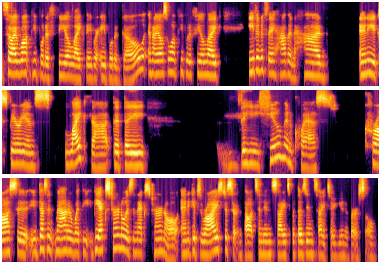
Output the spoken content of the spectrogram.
so I want people to feel like they were able to go, and I also want people to feel like even if they haven't had any experience like that that the the human quest crosses it doesn't matter what the the external is an external and it gives rise to certain thoughts and insights but those insights are universal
